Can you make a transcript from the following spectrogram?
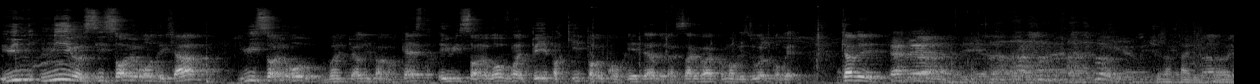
1600 euros d'écart, 800 euros vont être perdus par l'orchestre et 800 euros vont être payés par qui? Par le propriétaire de la salle. Voilà comment résoudre le problème. KV. Tu vas pas à l'école,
